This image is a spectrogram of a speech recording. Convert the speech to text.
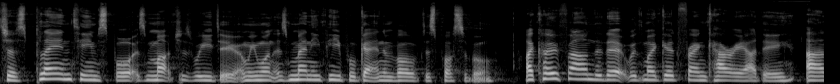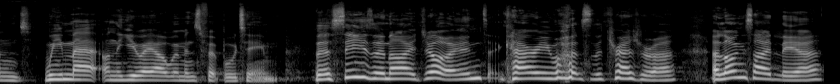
just play in team sport as much as we do. And we want as many people getting involved as possible. I co founded it with my good friend Carrie Addy, and we met on the UAL women's football team. The season I joined, Carrie was the treasurer alongside Leah,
